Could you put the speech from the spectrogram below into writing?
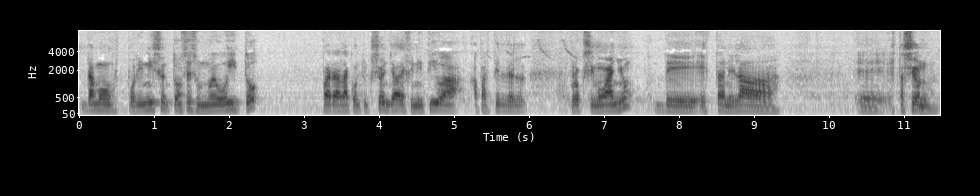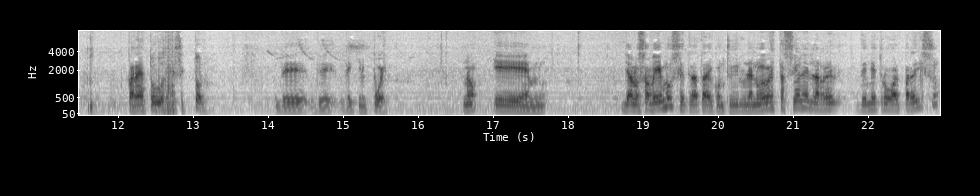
damos por inicio entonces un nuevo hito para la construcción ya definitiva a partir del próximo año de esta anhelada eh, estación para todo este sector de, de, de Quilpué. ¿no? Eh, ya lo sabemos, se trata de construir una nueva estación en la red de Metro Valparaíso,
